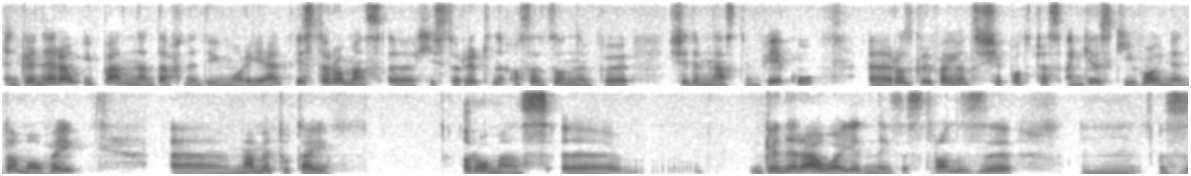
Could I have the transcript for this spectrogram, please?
Generał i panna Daphne du Maurier. Jest to romans e, historyczny osadzony w XVII wieku, e, rozgrywający się podczas angielskiej wojny domowej. Mamy tutaj romans generała jednej ze stron z, mm, z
